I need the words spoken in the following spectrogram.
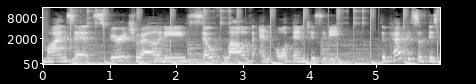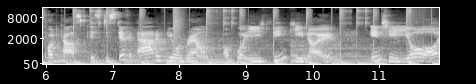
mindset, spirituality, self love, and authenticity. The purpose of this podcast is to step out of your realm of what you think you know into your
